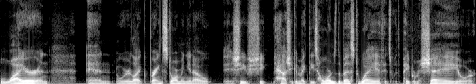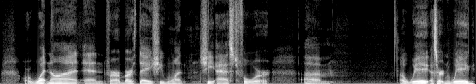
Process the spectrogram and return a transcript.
wire and and we're like brainstorming you know she she how she can make these horns the best way if it's with paper mache or or whatnot. And for her birthday she want she asked for um a wig a certain wig.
